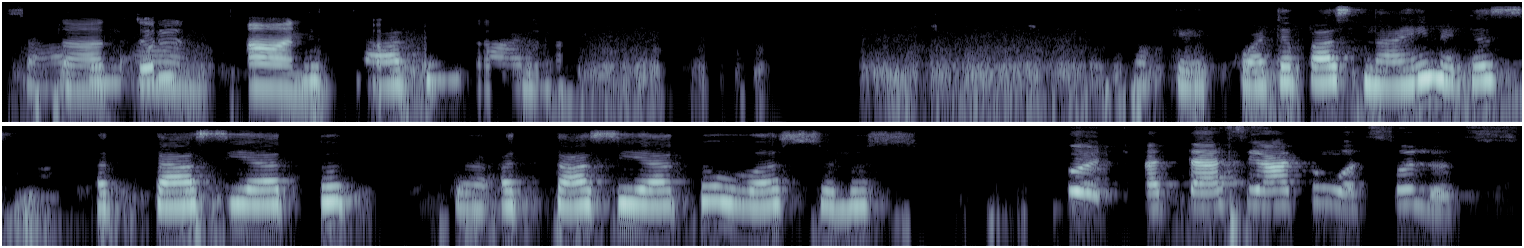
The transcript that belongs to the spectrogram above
Satul an. Satul an. Okay, quarter past nine. It is attasiyatu attasiyatu was sulus. Good. Attasiyatu was sulus.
